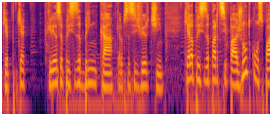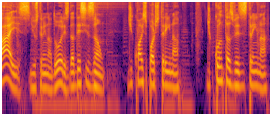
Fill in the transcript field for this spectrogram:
Que, é, que a criança precisa brincar, que ela precisa se divertir, que ela precisa participar junto com os pais e os treinadores da decisão de qual esporte treinar, de quantas vezes treinar,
